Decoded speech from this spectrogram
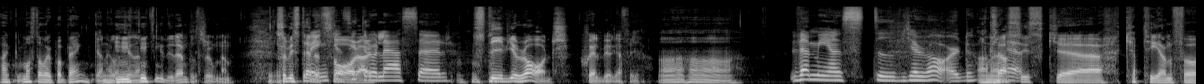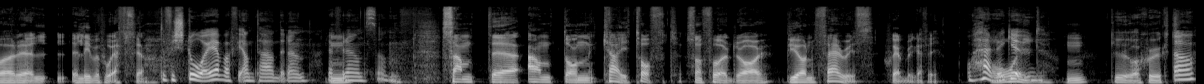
han måste ha varit på bänken hela Mm, tiden. det är den positionen. Som istället Bänken sitter och svarar läser. Steve Gerards självbiografi. Aha. Vem är Steve Gerrard? Han är- Klassisk eh, kapten för eh, Liverpool FC. Då förstår jag varför jag inte hade den Mm. referensen. Samt eh, Anton Kajtoft som föredrar Björn Ferrys självbiografi. Åh herregud. Oj. Gud vad sjukt. Ja,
